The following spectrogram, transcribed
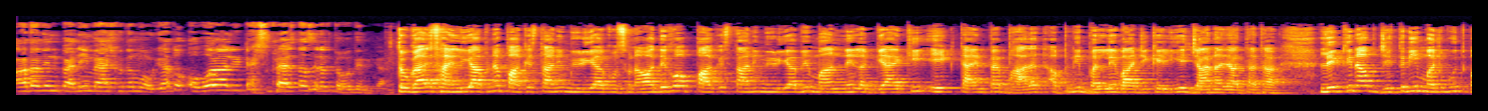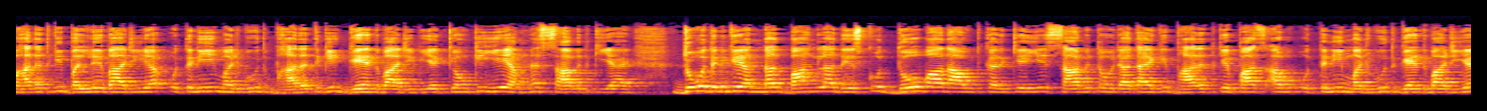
आधा दिन पहले ही मैच खत्म हो गया तो ओवरऑल ये टेस्ट मैच था सिर्फ़ दो दिन का। तो गाइज़ फाइनली आपने पाकिस्तानी मीडिया को सुना और देखो, अब पाकिस्तानी मीडिया भी मानने लग गया है कि एक टाइम पर भारत अपनी बल्लेबाजी के लिए जाना जाता था। लेकिन अब जितनी मज़बूत भारत की बल्लेबाजी है, उतनी मज़बूत भारत की गेंदबाजी भी है, क्योंकि ये हमने साबित किया है। दो दिन के अंदर बांग्लादेश को दो बार आउट करके ये साबित हो जाता है कि भारत के पास अब उतनी मज़बूत गेंदबाजी है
